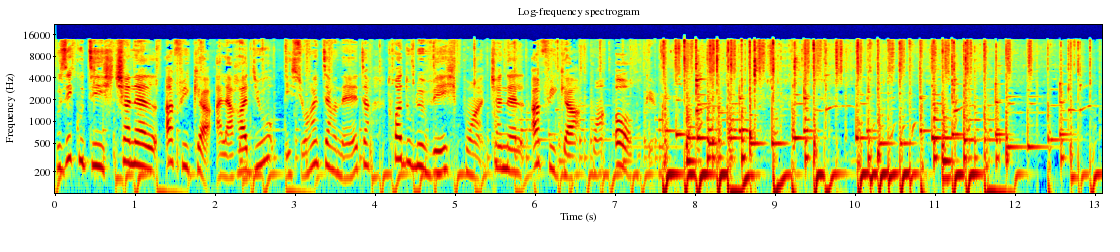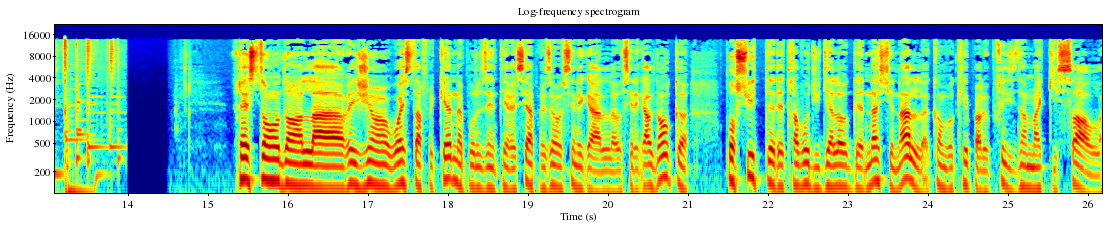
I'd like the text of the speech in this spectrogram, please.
Vous écoutez Channel Africa à la radio et sur internet www.channelafrica.org. Restons dans la région ouest africaine pour nous intéresser à présent au Sénégal. Au Sénégal, donc, poursuite des travaux du dialogue national convoqué par le président Macky Sall.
